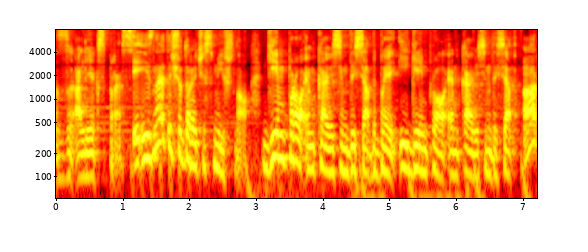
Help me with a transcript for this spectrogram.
з AliExpress. І, і знаєте, що, до речі, смішно? GamePro MK80B і GamePro MK80R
